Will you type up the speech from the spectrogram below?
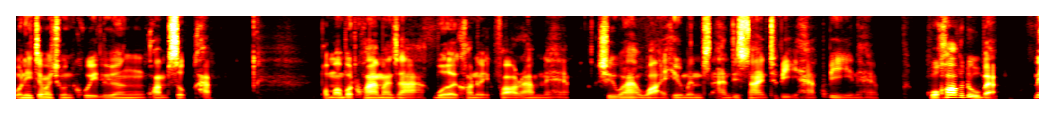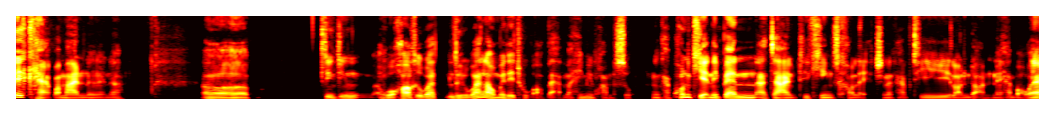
วันนี้จะมาชวนคุยเรื่องความสุขครับ ผมเอาบทความมาจาก World Economic Forum นะฮะชื่อว่า Why Humans Are Designed to Be Happy นะครับหัวข้อก็ดูแบบ เรียกแขกประมาณเนึงนะเออจริง ๆ หัวข้อคือว่าหรือว่าเราไม่ได้ถูกออกแบบมาให้มีความสุขนะครับคนเขียนนี่เป็นอาจารย์อยู่ที่ King's College นะครับที่ลอนดอนนะครับบอกว่า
